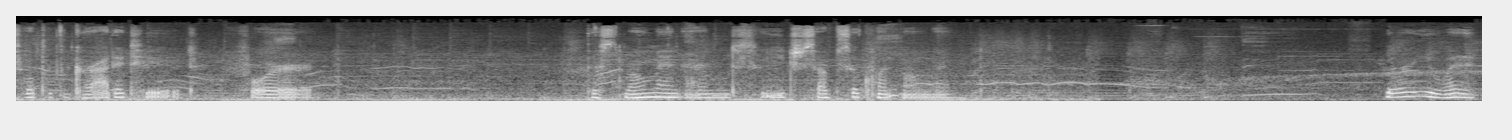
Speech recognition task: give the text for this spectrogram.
filled with gratitude for this moment and each subsequent moment. Who are you with?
